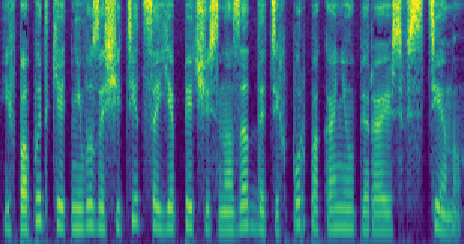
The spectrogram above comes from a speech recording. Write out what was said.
и в попытке от него защититься я пячусь назад до тех пор, пока не упираюсь в стену.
